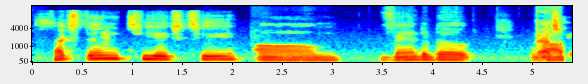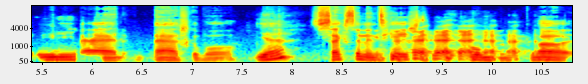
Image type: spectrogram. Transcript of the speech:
Sexton, THT, um, Vanderbilt, That's gonna be Robbie. bad basketball. Yeah, Sexton and THT. oh my god,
